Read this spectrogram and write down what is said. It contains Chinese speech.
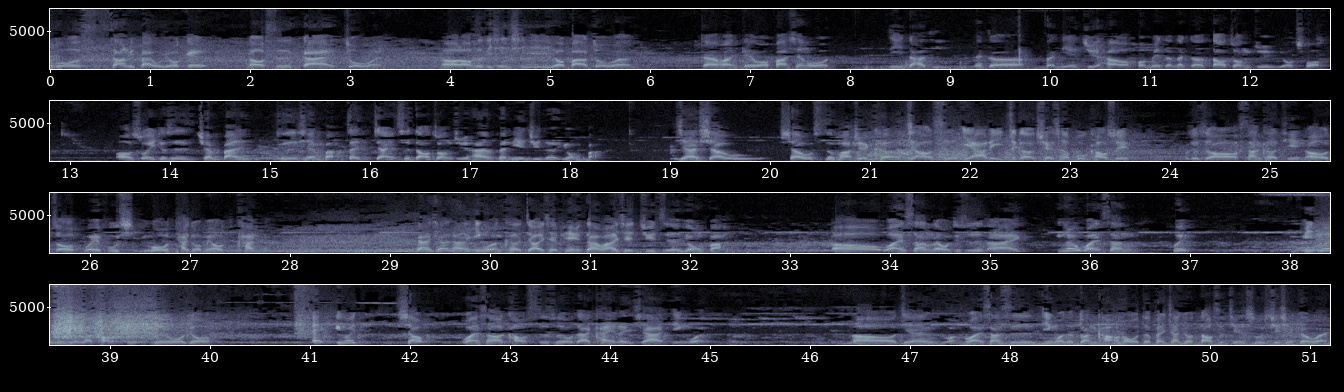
我上礼拜五有给老师改作文，然后老师李星奇有把作文改还给我，发现我第一大题那个分裂句还有后面的那个倒装句有错，然后所以就是全班就是先帮再讲一次倒装句和分裂句的用法。下下午下午是化学课，教是压力。这个学测不考，所以我就是有上课听，然后我之后不会复习，因为我太多没有看了。下下堂英文课教一些片语代换、一些句子的用法。然后晚上呢，我就是拿来，因为晚上会明因为明天要考试，所以我就哎，因为下晚上要考试，所以我大概看了一下英文。然后今天晚晚上是英文的段考，然后我的分享就到此结束，谢谢各位。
